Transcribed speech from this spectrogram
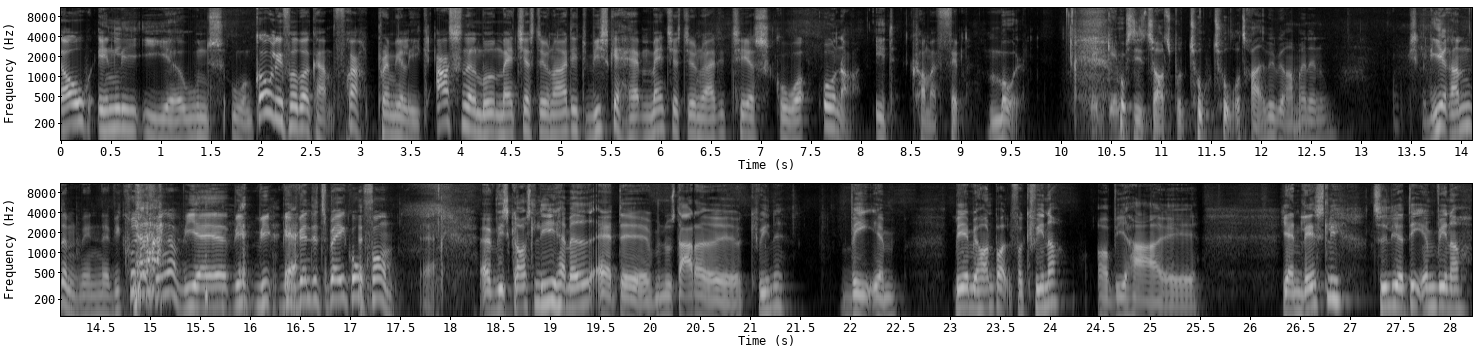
Og endelig i øh, ugens uundgåelige fodboldkamp fra Premier League. Arsenal mod Manchester United. Vi skal have Manchester United til at score under 1,5 mål. Det er gennemsnitsodds på 2,32, vi rammer i denne uge. Vi skal lige ramme dem, men øh, vi krydser fingre. Vi, er, vi, vi, vi Ja. venter tilbage i god form. Ja. Øh, Vi skal også lige have med, at øh, nu starter øh, kvinde-VM. VM i håndbold for kvinder, og vi har øh, Jan Leslie, tidligere DM-vinder,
